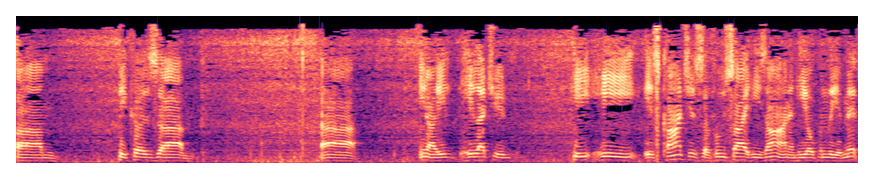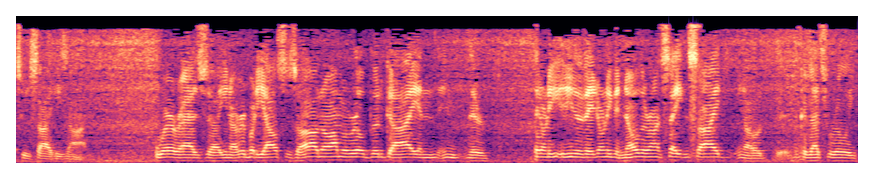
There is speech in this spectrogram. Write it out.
um, because um, uh, you know he he lets you he he is conscious of whose side he's on, and he openly admits whose side he's on. Whereas uh, you know everybody else is, oh no, I'm a real good guy, and, and they're they don't either they don't even know they're on Satan's side, you know, because that's really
